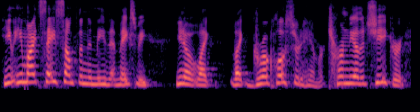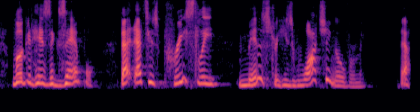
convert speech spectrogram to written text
he, he might say something to me that makes me, you know, like, like grow closer to him or turn the other cheek or look at his example. That, that's his priestly ministry. He's watching over me. Yeah.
